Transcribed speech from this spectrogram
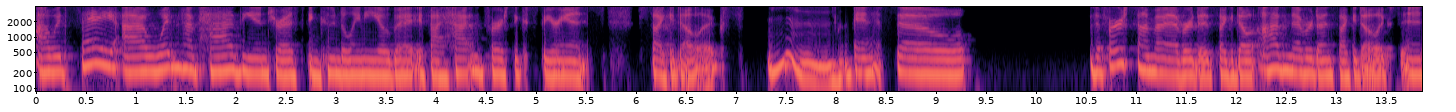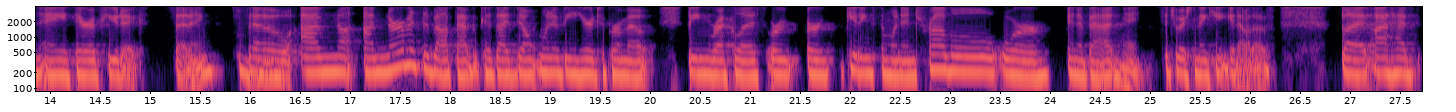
i would say i wouldn't have had the interest in kundalini yoga if i hadn't first experienced psychedelics Mm. Okay. and so the first time I ever did psychedelic, I've never done psychedelics in a therapeutic setting. So I'm not I'm nervous about that because I don't want to be here to promote being reckless or or getting someone in trouble or in a bad Right. situation they can't get out of. But I had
